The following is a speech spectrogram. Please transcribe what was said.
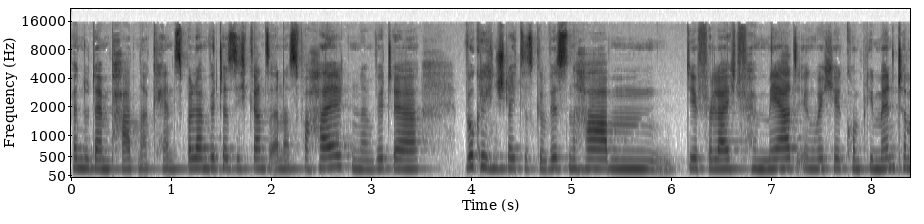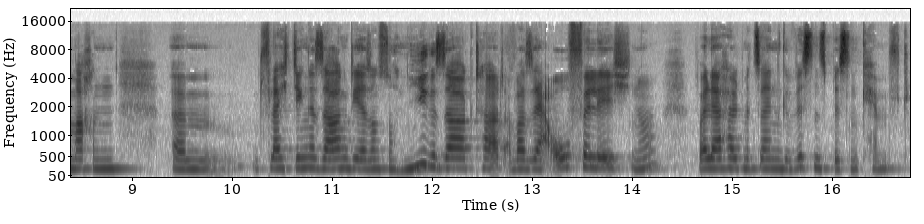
wenn du deinen Partner kennst, weil dann wird er sich ganz anders verhalten, dann wird er wirklich ein schlechtes Gewissen haben, dir vielleicht vermehrt irgendwelche Komplimente machen, ähm, vielleicht Dinge sagen, die er sonst noch nie gesagt hat, aber sehr auffällig, ne? weil er halt mit seinen Gewissensbissen kämpft.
